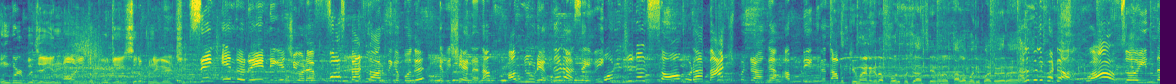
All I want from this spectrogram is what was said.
உங்கள் விஜயின் ஆயுத பூஜை சிறப்பு நிகழ்ச்சி. சிங் இன் த ரெயின் நிகழ்ச்சியோட ஃபர்ஸ்ட் பேட்டில் ஆரம்பிக்க போது இந்த விஷயம் என்னன்னா அவங்களுடைய முதல் அசைவு ஒரிஜினல் சாங்கோட மேட்ச் பண்றாங்க அப்படிங்கறதா. முக்கியமா எனக்கு தான் பொறுப்பு ஜாஸ்தி ஏன்னா இந்த தளபதி பாட்டு வேற. தளபதி பாட்டா? வாவ் சோ இந்த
